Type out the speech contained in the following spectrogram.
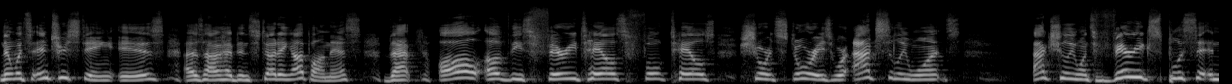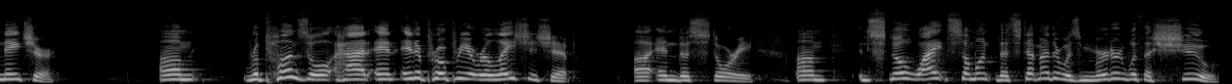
Now, what's interesting is, as I have been studying up on this, that all of these fairy tales, folk tales, short stories were actually once, actually once very explicit in nature. Um, Rapunzel had an inappropriate relationship uh, in this story. Um, in Snow White, someone, the stepmother was murdered with a shoe.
